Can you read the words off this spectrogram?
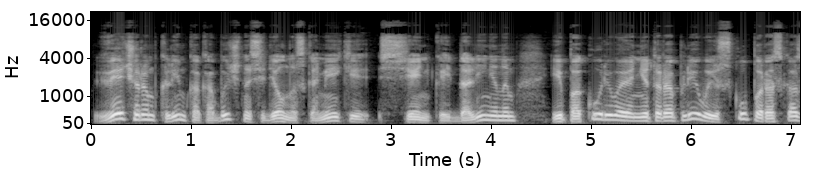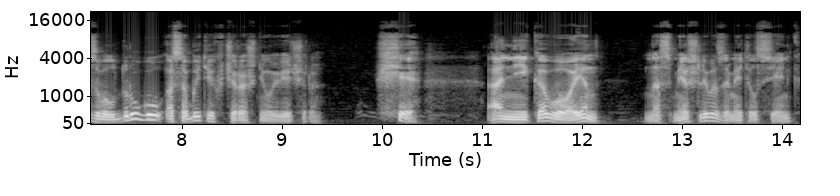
Вечером Клим, как обычно, сидел на скамейке с Сенькой Долининым и, покуривая, неторопливо и скупо рассказывал другу о событиях вчерашнего вечера. — Хе, а Ника воин! — насмешливо заметил Сенька.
